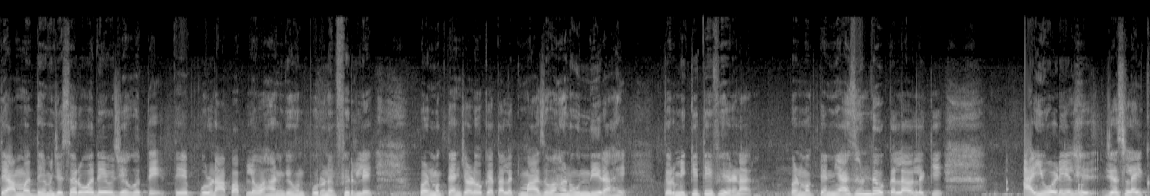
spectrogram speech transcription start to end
त्यामध्ये म्हणजे सर्व देव जे होते ते पूर्ण आपापलं वाहन घेऊन पूर्ण फिरले. पण मग त्यांच्या डोक्यात आलं की माझं वाहन उंदीर आहे तर मी किती फिरणार? पण मग त्यांनी अजून डोकं लावलं की आई वडील हे जस्ट लाईक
